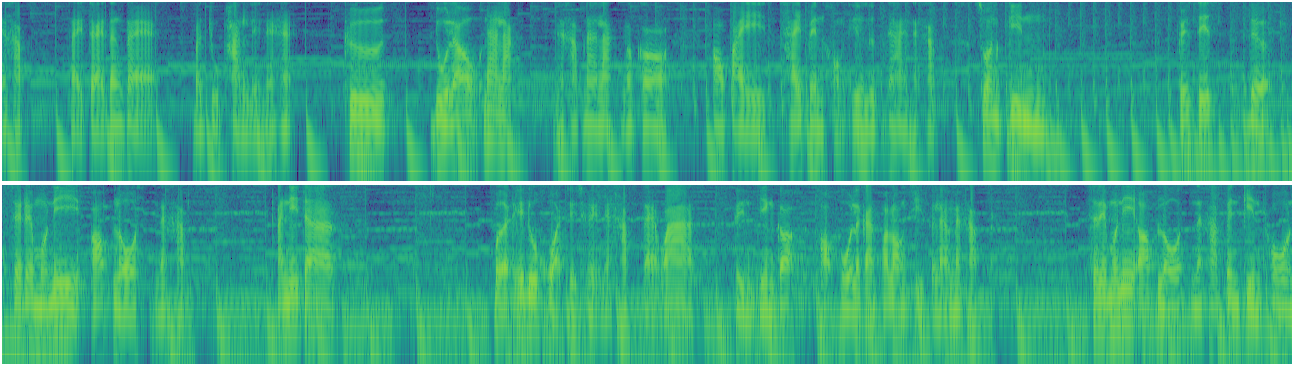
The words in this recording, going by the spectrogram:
นะครับ ใส่ใจตั้งแต่บรรจุภัณฑ์เลยนะฮะคือดูแล้วน่ารักนะครับน่ารักแล้วก็เอาไปใช้เป็นของที่ระลึกได้นะครับ ส่วนกลิ่น f e s t i s The Ceremony of Rose นะครับ อันนี้จะเปิดให้ดูขวดเฉยๆนะครับ แต่ว่ากลิ่นจริงก็ขอพูดแล้วกันเพราะลองฉีดไปแล้วนะครับ Ceremony of Rose นะครับ เป็นกลิ่นโทน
